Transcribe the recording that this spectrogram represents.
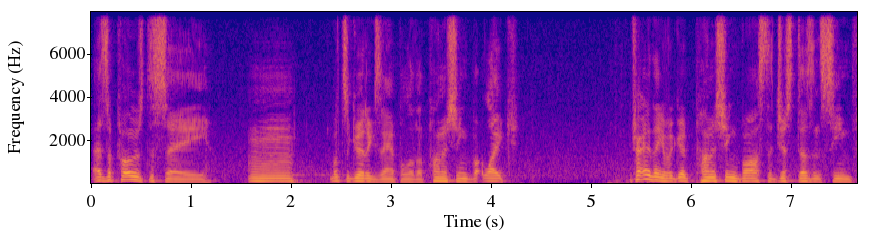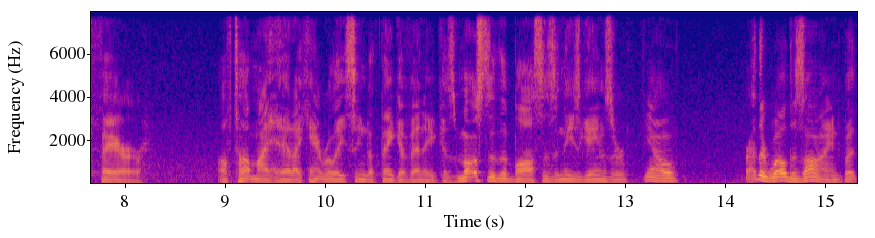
As opposed to say, mm, what's a good example of a punishing, but like, I'm trying to think of a good punishing boss that just doesn't seem fair. Off top of my head, I can't really seem to think of any, because most of the bosses in these games are, you know, rather well designed, but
